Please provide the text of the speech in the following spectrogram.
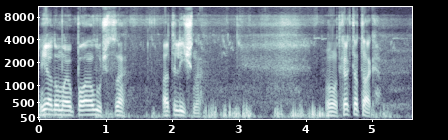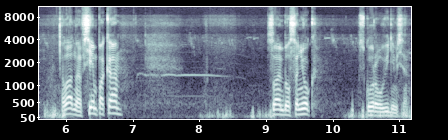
Я думаю, получится отлично. Вот, как-то так. Ладно, всем пока. С вами был Санек. Скоро увидимся.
